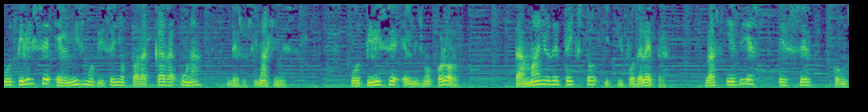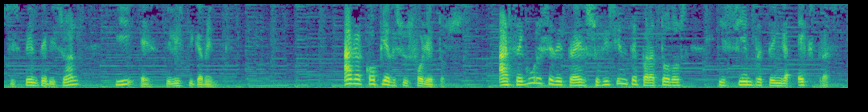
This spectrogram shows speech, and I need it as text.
Utilice el mismo diseño para cada una de sus imágenes. Utilice el mismo color, tamaño de texto y tipo de letra. Las ideas es ser consistente visual y estilísticamente. Haga copia de sus folletos. Asegúrese de traer suficiente para todos y siempre tenga extras.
